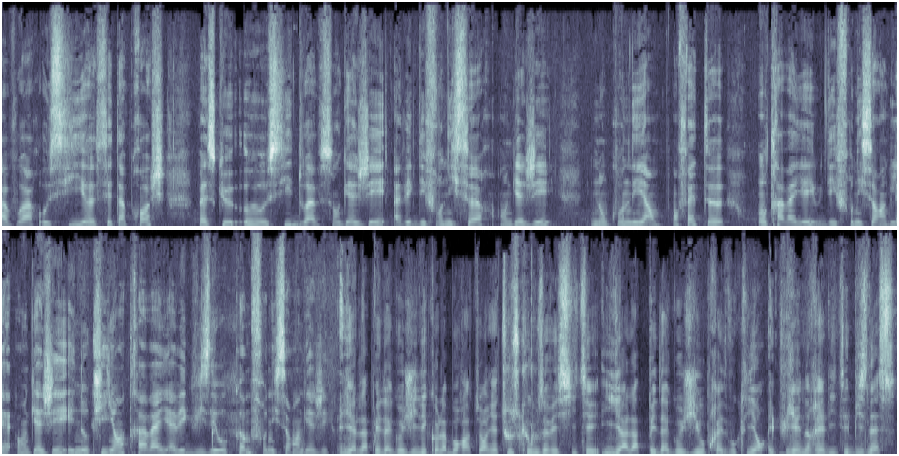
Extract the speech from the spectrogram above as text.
avoir aussi euh, cette approche, parce que eux aussi doivent s'engager avec des fournisseurs engagés. Donc on est en, fait, euh, on travaille avec des fournisseurs engagés et nos clients travaillent avec Viséo comme fournisseurs engagés. Il y a la pédagogie des collaborateurs, il y a tout ce que vous avez cité. Il y a la pédagogie auprès de vos clients et puis il y a une réalité business,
